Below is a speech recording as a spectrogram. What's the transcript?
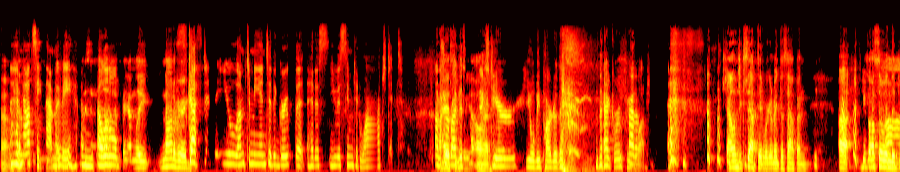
Um, I have not seen that movie. I'm a little family, not a very disgusted that you lumped me into the group that had as- you assumed had watched it. I'm I sure by assume this we time all next had- year you will be part of the, that group who's Probably. watching. challenge accepted. We're gonna make this happen. Uh, he's also in the. Uh,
